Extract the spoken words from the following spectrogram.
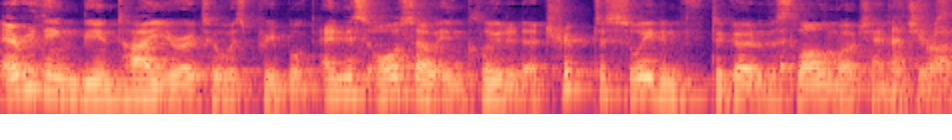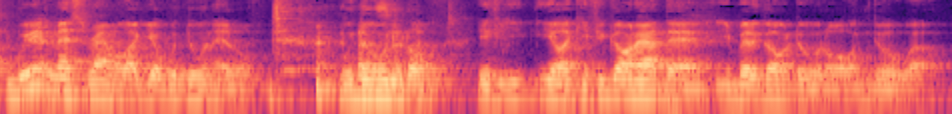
everything. The entire Euro tour was pre-booked, and this also included a trip to Sweden to go to the Slalom World Championships. That's right, We didn't mess around. We're like, yo, we're doing it all. We're doing it all. If you, you're like, if you're going out there, you better go and do it all and do it well.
